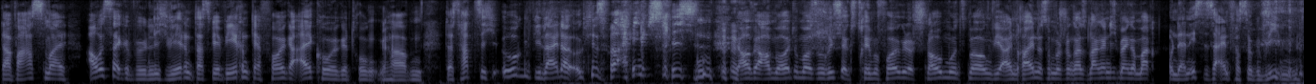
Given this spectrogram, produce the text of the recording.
da war es mal außergewöhnlich, während, dass wir während der Folge Alkohol getrunken haben. Das hat sich irgendwie leider irgendwie so eingeschlichen. Ja, wir haben heute mal so richtig extreme Folge, da schnauben wir uns mal irgendwie einen rein, das haben wir schon ganz lange nicht mehr gemacht. Und dann ist es einfach so geblieben.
